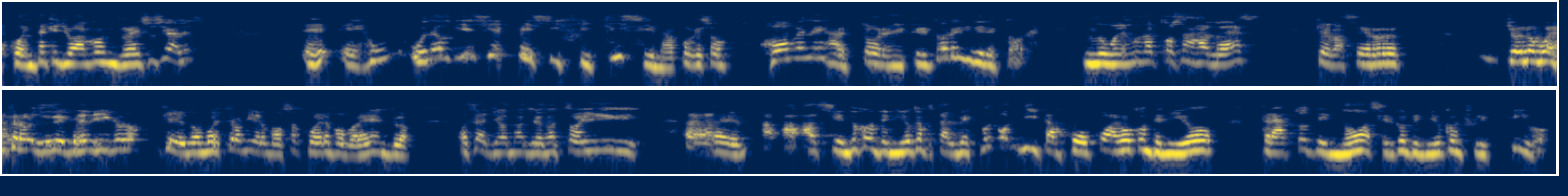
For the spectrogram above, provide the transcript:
la cuenta que yo hago en redes sociales es, es un- una audiencia especificísima, porque son jóvenes actores, escritores y directores. No es una cosa jamás que va a ser, yo no muestro, yo siempre digo que yo no muestro mi hermoso cuerpo, por ejemplo. O sea, yo no, yo no estoy eh, haciendo contenido que tal vez, ni tampoco hago contenido, trato de no hacer contenido conflictivo.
